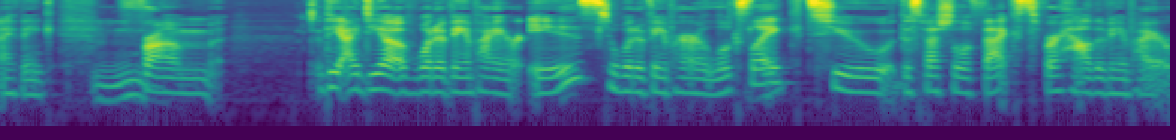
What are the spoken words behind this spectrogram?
I think, from the idea of what a vampire is to what a vampire looks like to the special effects for how the vampire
